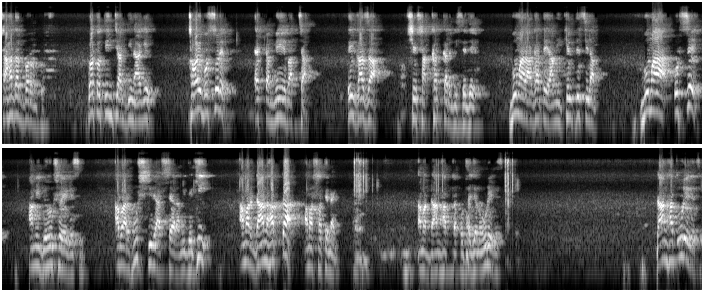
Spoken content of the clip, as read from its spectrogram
শাহাদাত বরণ করছে। গত তিন চার দিন আগে ছয় বছরের একটা মেয়ে বাচ্চা এই গাজা, সে সাক্ষাৎকার দিছে যে, বোমার আঘাতে আমি খেলতেছিলাম। বোমা উঠছে, আমি বেহুশ হয়ে গেছি। আবার হুঁশ ফিরে আসছে আর আমি দেখি আমার ডান হাতটা আমার সাথে নাই। আমার ডান হাতটা কোথায় যেন উড়ে গেছে। ডান হাত উড়ে গেছে।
